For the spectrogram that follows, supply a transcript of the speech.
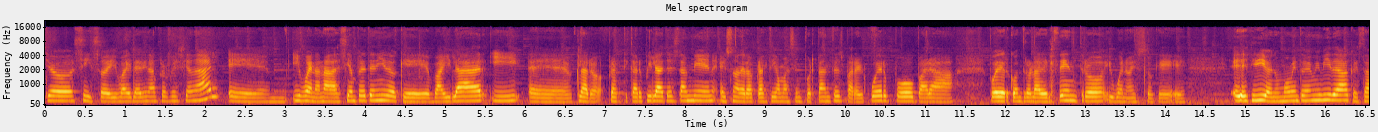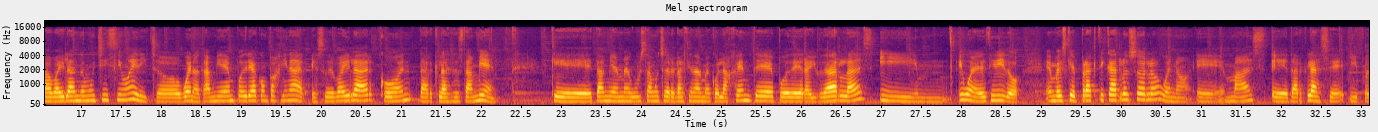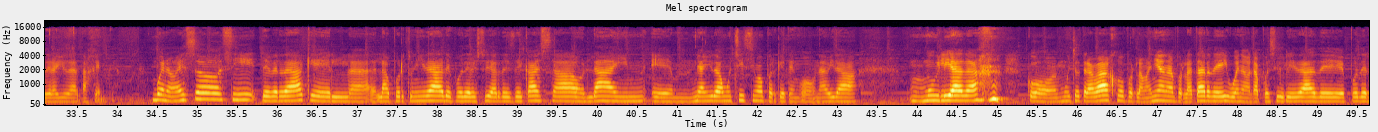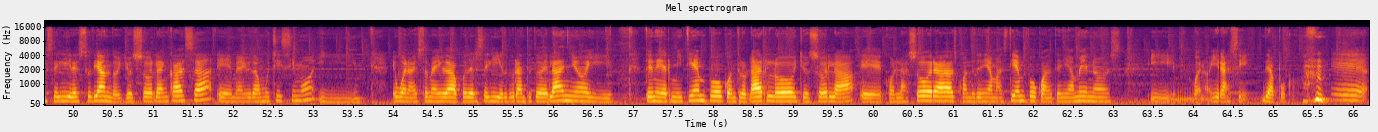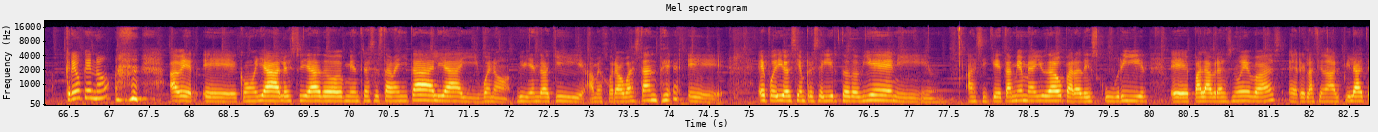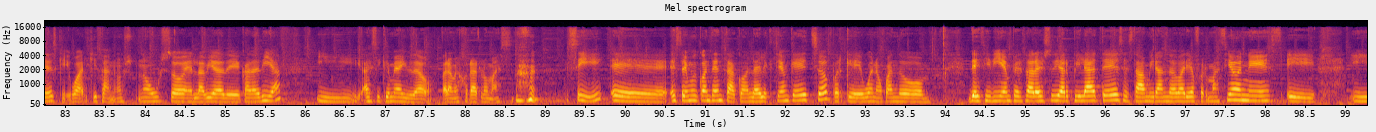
yo sí soy bailarina profesional eh, y bueno, nada, siempre he tenido que bailar y, eh, claro, practicar pilates también es una de las prácticas más importantes para el cuerpo, para poder controlar el centro y bueno, esto que he decidido en un momento de mi vida que estaba bailando muchísimo, he dicho, bueno, también podría compaginar eso de bailar con dar clases también que también me gusta mucho relacionarme con la gente, poder ayudarlas y, bueno, he decidido en vez que practicarlo solo, bueno, eh, más eh, dar clase y poder ayudar a la gente. Bueno, eso sí, de verdad que la, oportunidad de poder estudiar desde casa, online, eh, me ha ayudado muchísimo porque tengo una vida muy liada, con mucho trabajo por la mañana, por la tarde y bueno, la posibilidad de poder seguir estudiando yo sola en casa eh, me ha ayudado muchísimo y, bueno, esto me ha ayudado a poder seguir durante todo el año y tener mi tiempo, controlarlo yo sola, eh, con las horas, cuando tenía más tiempo, cuando tenía menos y bueno, ir así, de a poco. Eh, creo que no. a ver, eh, como ya lo he estudiado mientras estaba en Italia y bueno, viviendo aquí ha mejorado bastante, eh, he podido siempre seguir todo bien y así que también me ha ayudado para descubrir palabras nuevas relacionadas al pilates que igual quizá no, no uso en la vida de cada día y así que me ha ayudado para mejorarlo más. Sí, eh, estoy muy contenta con la elección que he hecho porque bueno, cuando decidí empezar a estudiar Pilates estaba mirando a varias formaciones y,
